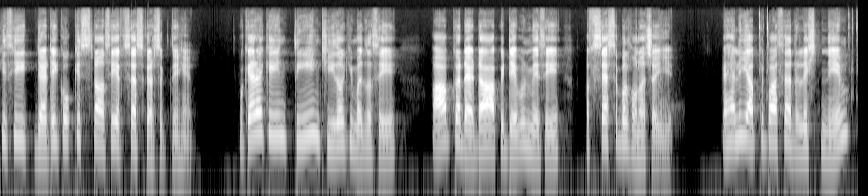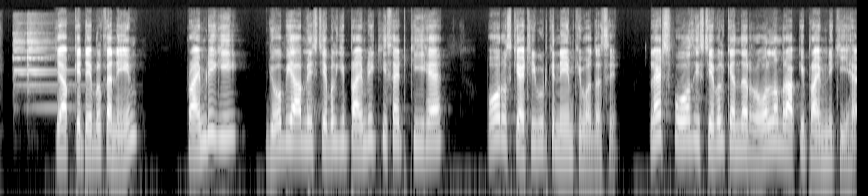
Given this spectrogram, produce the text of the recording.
किसी डेटे को किस तरह से एक्सेस कर सकते हैं। वो कह रहा है कि इन तीन चीज़ों की मदद से आपका डाटा आपके टेबल में से एक्सेसिबल होना चाहिए। पहली, आपके पास है रिलेशन नेम कि आपके टेबल का नेम प्राइमरी की, जो भी आपने इस टेबल की प्राइमरी की सेट की है और उसके एट्रीब्यूट के नेम की मदद से। लेट्स सपोज़ इस टेबल के अंदर रोल नंबर आपकी प्राइमरी की है।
